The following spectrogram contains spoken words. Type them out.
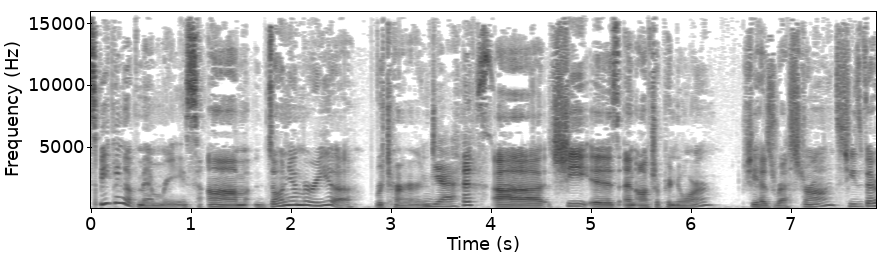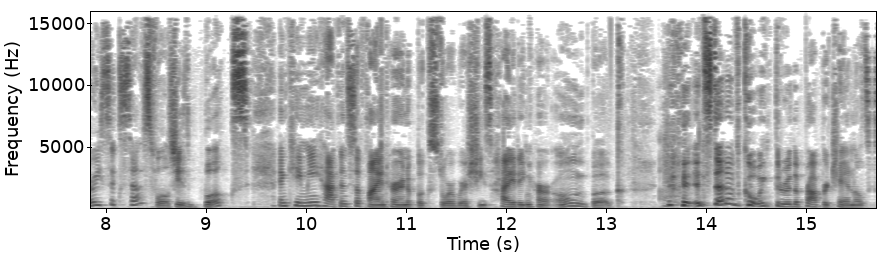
Speaking of memories, um, Donna Maria returned. Yes. Uh, she is an entrepreneur. She has restaurants. She's very successful. She has books. And Kimmy happens to find her in a bookstore where she's hiding her own book. Instead of going through the proper channels,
